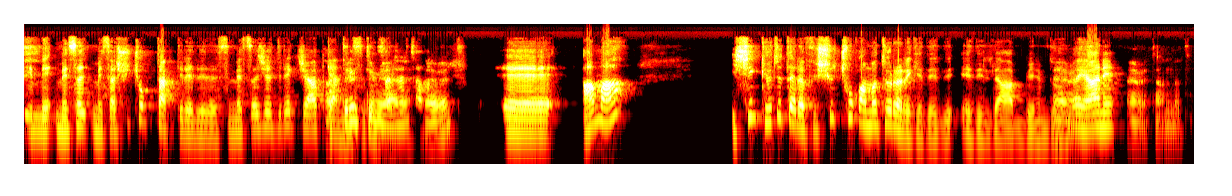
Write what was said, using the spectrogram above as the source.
e, me- mesaj mesaj şu çok takdir edilirsin. Mesaja direkt cevap Takdir gelmesi. ettim Mesajlar yani. sana- Evet. Ee, ama işin kötü tarafı şu çok amatör hareket edi- edildi abi benim durumda. Evet. Yani Evet anladım.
